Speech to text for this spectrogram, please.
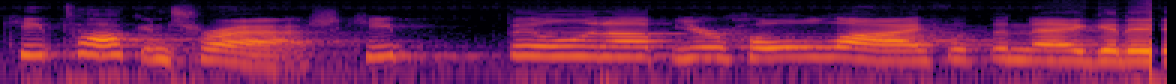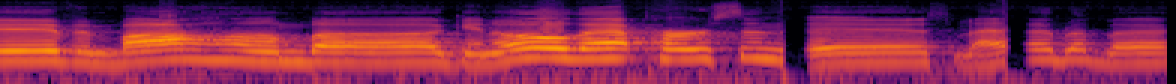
keep talking trash. Keep filling up your whole life with the negative and bah humbug and oh, that person this, blah, blah, blah.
